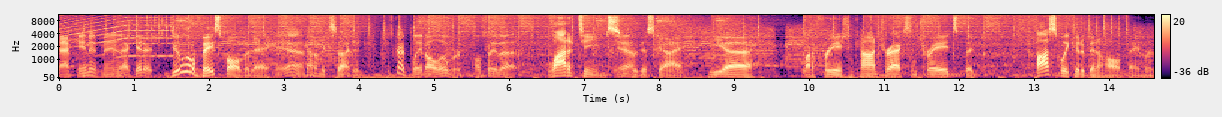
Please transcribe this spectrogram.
Back in it, man. Back in it. Do a little baseball today. Yeah. Kind of excited. This guy played all over. I'll say that. A lot of teams Yeah. for this guy. He, uh, a lot of free agent contracts and trades, but possibly could have been a Hall of Famer.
